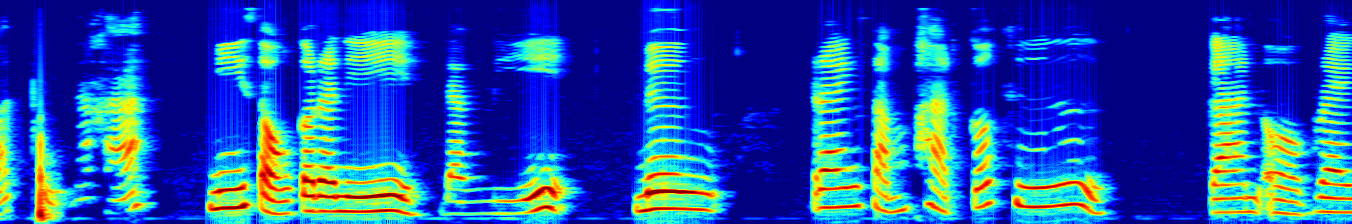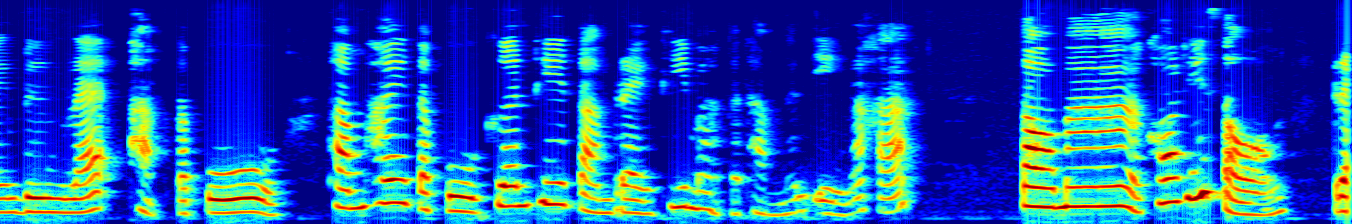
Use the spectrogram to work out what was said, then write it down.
วัตถุนะคะ มี 2 กรณี ดังนี้ 1. แรงสัมผัสก็คือ การออกแรงดึงและผลักตะปูทำให้ตะปูเคลื่อนที่ตามแรงที่มากระทำนั่นเองนะคะ ต่อมาข้อที่ 2 แร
